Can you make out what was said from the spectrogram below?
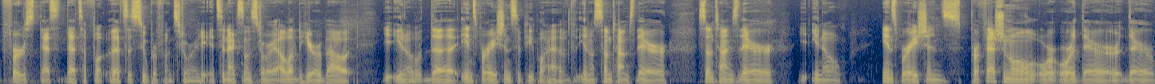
first that's that's a fun, that's a super fun story. It's an excellent story. I love to hear about you, you know the inspirations that people have. You know, sometimes they're sometimes they're you know inspirations professional or or they're they're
